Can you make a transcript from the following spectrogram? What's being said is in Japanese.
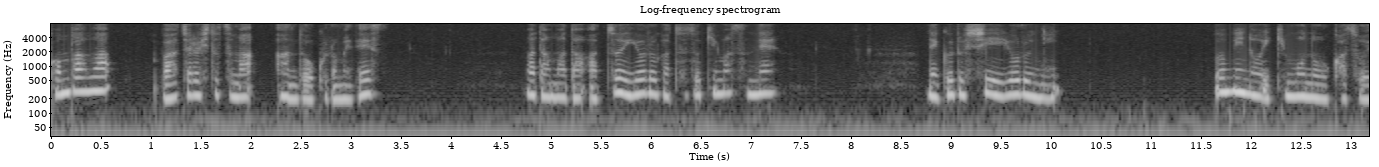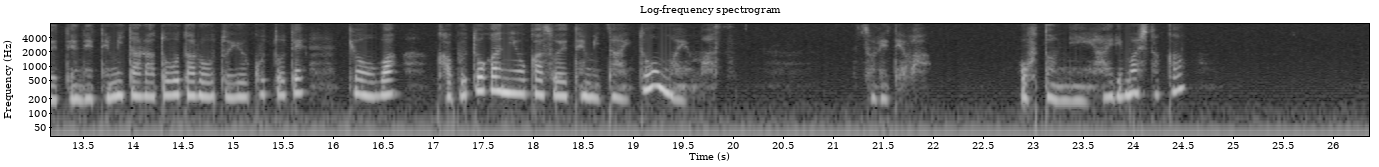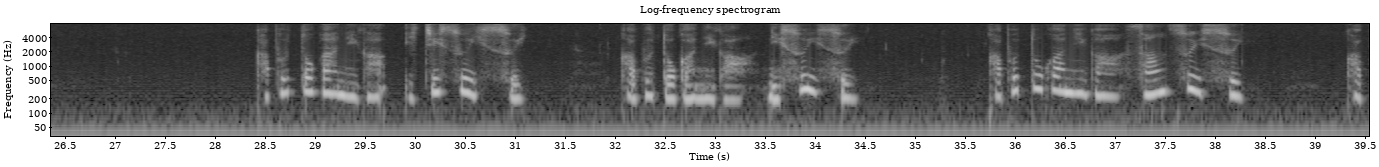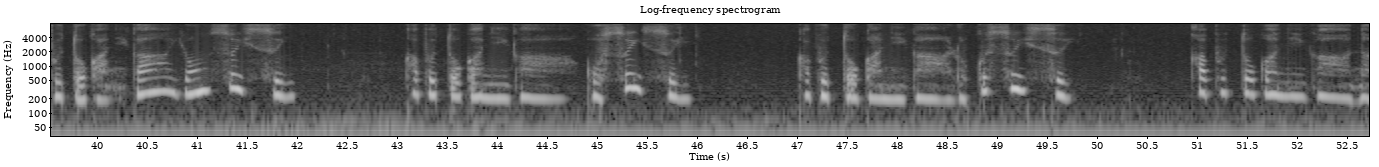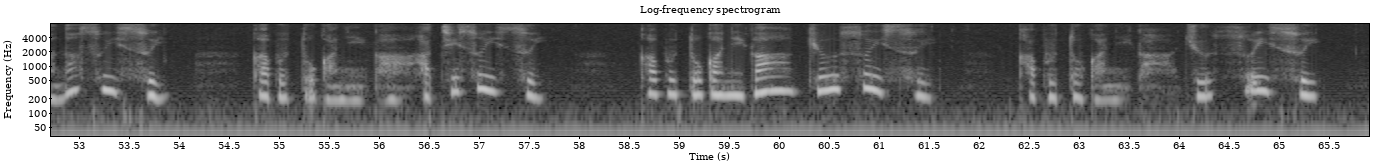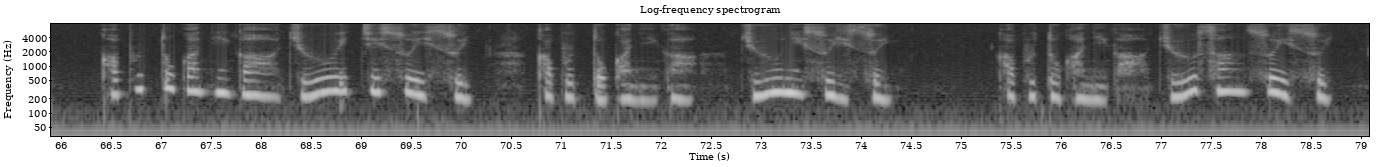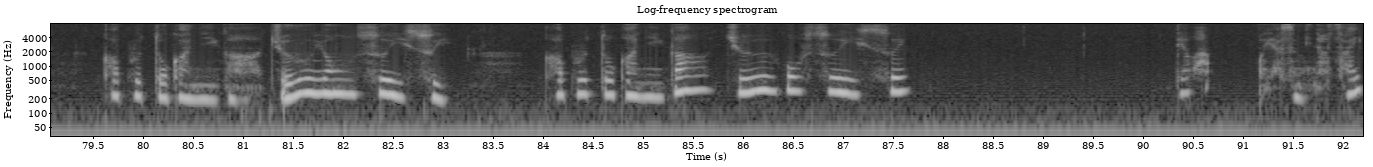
こんばんは、バーチャルひと妻安藤黒目です。まだまだ暑い夜が続きますね。寝苦しい夜に海の生き物を数えて寝てみたらどうだろうということで今日はカブトガニを数えてみたいと思います。それではお布団に入りましたか？カブトガニが1すいすい。カブトガニが2すいすい。カブトガニが3すいすい。カブトガニが4すいすい。カブトガニが5すいすい。カブトガニが6すいすい。カブトガニが7すいすい。カブトガニが8すいすい。カブトガニが9すいすいカブトガニが10すいすいカブトガニが11すいすいカブトガニが12すいすいカブトガニが13すいすいカブトガニが14すいすいカブトガニが15すいすいではおやすみなさい。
